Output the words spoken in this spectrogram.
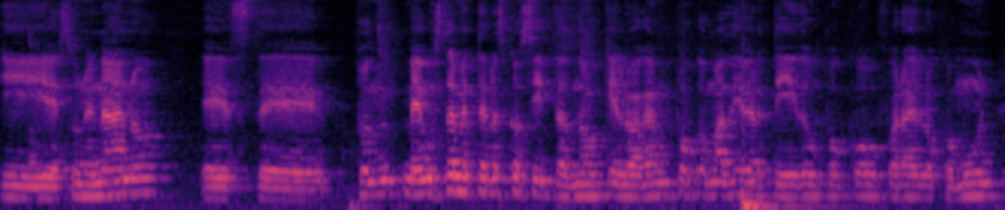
y es un enano. Este, pues me gusta meterles cositas, ¿no? Que lo hagan un poco más divertido, un poco fuera de lo común.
